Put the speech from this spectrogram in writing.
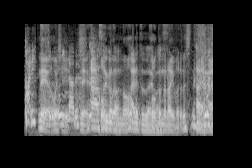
パリッとするウインナーです。ねあそういうことありがとうございますのライバルですねはいはい。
